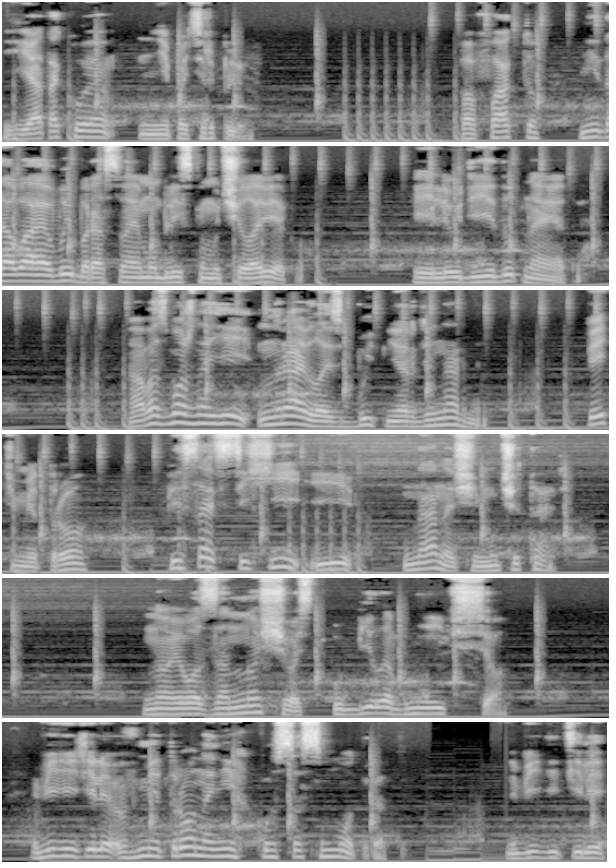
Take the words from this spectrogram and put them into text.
Я такое не потерплю. По факту, не давая выбора своему близкому человеку. И люди идут на это. А возможно ей нравилось быть неординарной. Петь в метро, писать стихи и на ночь ему читать. Но его заносчивость убила в ней все. Видите ли, в метро на них косо смотрят. Видите ли,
